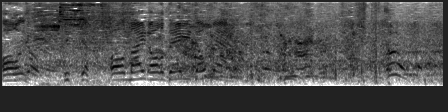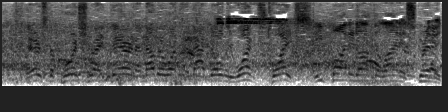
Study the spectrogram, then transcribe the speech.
All, all night, all day, it don't matter. There's the push right there, and another one, not only once, twice. He bought it off the line of scrimmage.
